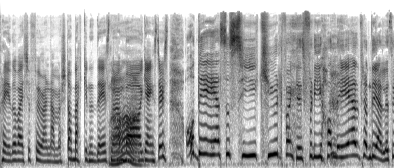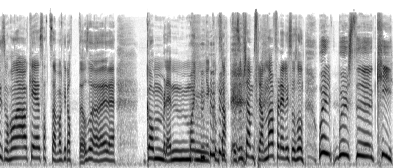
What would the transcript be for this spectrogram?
pleide å være sjåføren deres da, back in the days når de Ah. var gangsters. Og det er så sykt kult, faktisk, fordi han er fremdeles liksom, Han er OK, satt seg bak rattet, og så er det gamle mannekonseptet som kommer frem, da. For det er liksom sånn Where, Where's the key?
